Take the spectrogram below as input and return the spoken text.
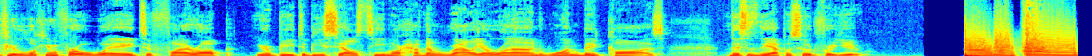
If you're looking for a way to fire up your B2B sales team or have them rally around one big cause, this is the episode for you. I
